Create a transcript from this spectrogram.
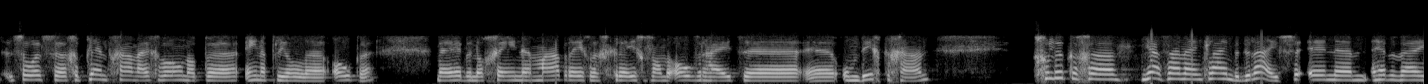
zoals eh, gepland gaan wij gewoon op eh, 1 april eh, open. Wij hebben nog geen maatregelen gekregen van de overheid om dicht te gaan. Gelukkig eh, ja, zijn wij een klein bedrijf en ehm, hebben wij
